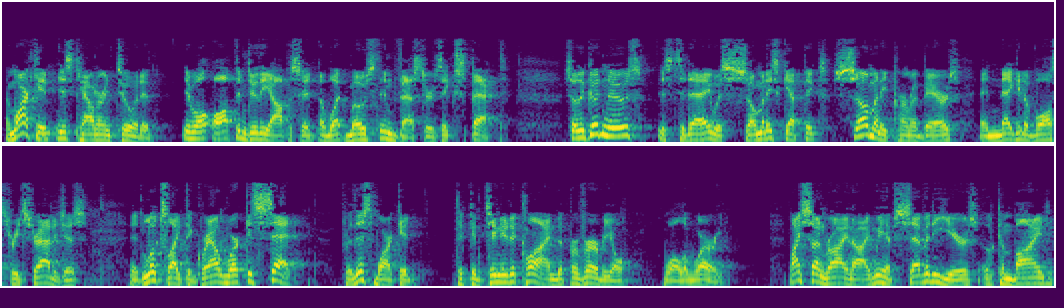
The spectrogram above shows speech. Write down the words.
The market is counterintuitive. It will often do the opposite of what most investors expect. So the good news is today with so many skeptics, so many perma bears and negative Wall Street strategists, it looks like the groundwork is set for this market to continue to climb the proverbial wall of worry. My son Ryan and I, we have 70 years of combined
